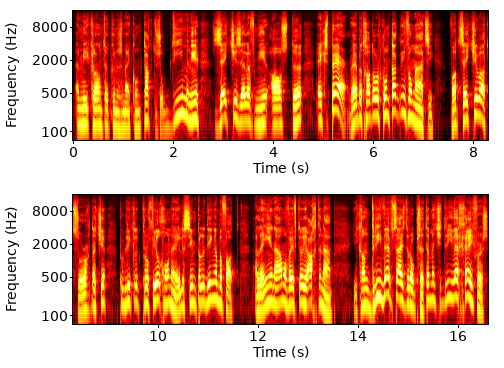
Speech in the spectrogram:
en meer klanten kunnen ze mij contacten. Dus op die manier zet je jezelf neer als de expert. We hebben het gehad over contactinformatie. Wat zet je wat? Zorg dat je publiekelijk profiel gewoon hele simpele dingen bevat. Alleen je naam of eventueel je achternaam. Je kan drie websites erop zetten met je drie weggevers.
